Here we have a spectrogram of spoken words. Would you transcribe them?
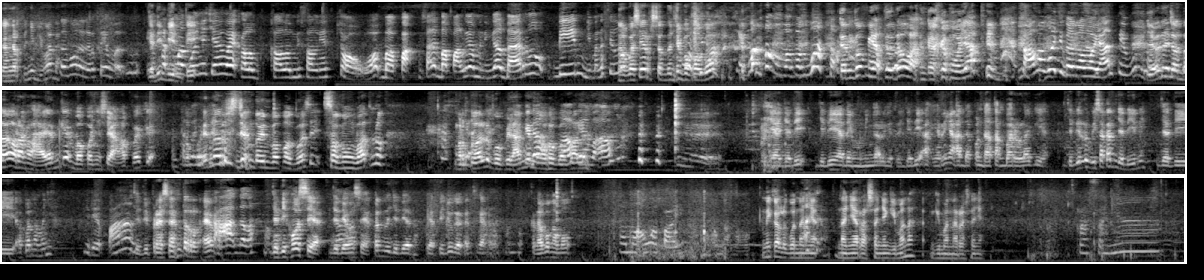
Nggak ngertinya gimana? Gua nggak ngerti lu. Jadi ya kan binti. emak cewek. Kalau kalau misalnya cowok, bapak, misalnya bapak lu yang meninggal baru bin. Gimana sih lu? Kenapa sih harus contohnya bapak gua? Gua sama bapak gua. Kan gua piatu doang, kagak mau yatim. Sama gua juga nggak mau yatim. ya udah contoh orang lain kayak bapaknya siapa kayak ngapain lu harus contohin bapak gue sih sombong banget lu mertua lu gue bilangin Enggak, sama bapak maaf lu ya, maaf. ya jadi jadi ada yang meninggal gitu jadi akhirnya ada pendatang baru lagi ya jadi lu bisa kan jadi ini jadi apa namanya Jadi apaan? jadi presenter eh Kagak lah. jadi host ya jadi Ah. host ya kan udah jadi anak yati juga kan sekarang kenapa nggak mau Mau mau ngapain? oh, nggak mau ini kalau gue nanya nanya rasanya gimana gimana rasanya Rasanya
